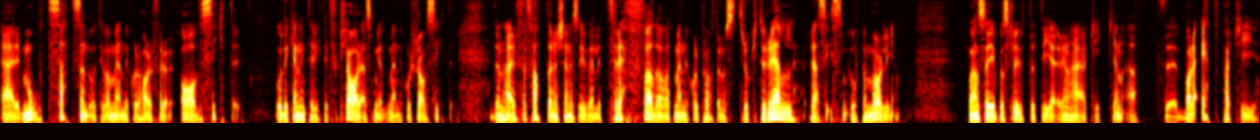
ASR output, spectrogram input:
är motsatsen då till vad människor har för avsikter. Och det kan inte riktigt förklaras med människors avsikter. Den här författaren känner sig väldigt träffad av att människor pratar om strukturell rasism, uppenbarligen. Och han säger på slutet i den här artikeln att eh, bara ett parti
